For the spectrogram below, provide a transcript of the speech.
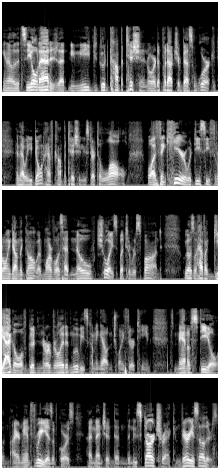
You know, it's the old adage that you need good competition in order to put out your best work, and that when you don't have competition, you start to lull. Well, I think here, with DC throwing down the gauntlet, Marvel has had no choice but to respond. We also have a gaggle of good nerd-related movies coming out in 2013. It's Man of Steel and Iron Man 3, as of course I mentioned, and the new Star Trek and various others.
